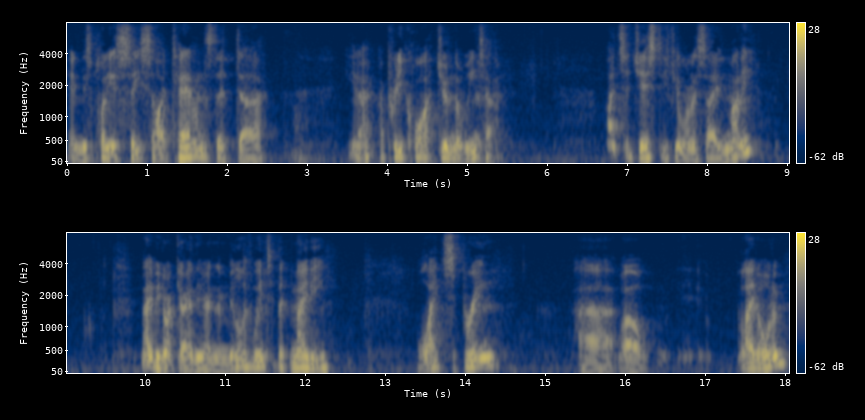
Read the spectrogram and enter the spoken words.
and there's plenty of seaside towns that uh, you know are pretty quiet during the winter. I'd suggest if you want to save money, maybe not go there in the middle of winter, but maybe late spring, uh, well, late autumn,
